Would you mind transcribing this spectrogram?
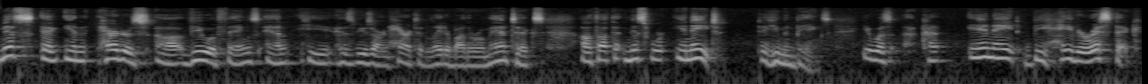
Myths, uh, in Herder's uh, view of things, and he, his views are inherited later by the Romantics, uh, thought that myths were innate to human beings. It was a kind of innate behavioristic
